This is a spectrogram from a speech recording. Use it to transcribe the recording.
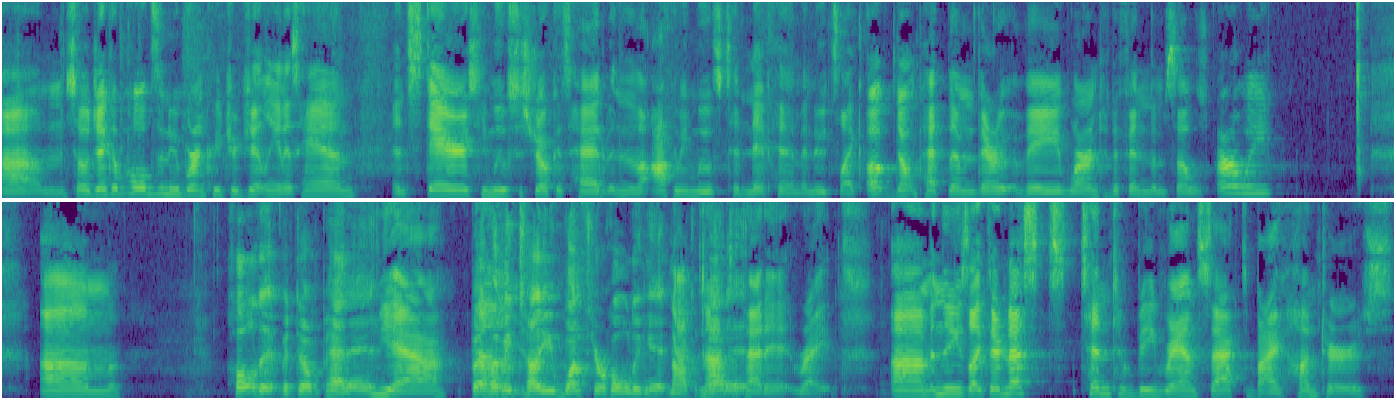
Um, so Jacob holds the newborn creature gently in his hand and stares. He moves to stroke his head, and then the Occamy moves to nip him. And Newt's like, "Oh, don't pet them. They they learn to defend themselves early." Um, Hold it, but don't pet it. yeah. But let me um, tell you, once you're holding it, not to not pet to it. pet it, right? Um, and then he's like, their nests tend to be ransacked by hunters,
